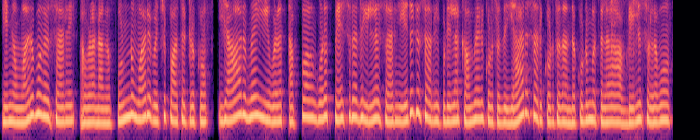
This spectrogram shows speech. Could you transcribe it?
எங்க மருமக சார் அவளை நாங்க பொண்ணு மாதிரி வச்சு பார்த்துட்டு இருக்கோம். யாருமே இவளை தப்பா கூட பேசுறது இல்ல சார். எதுக்கு சார் இப்படி எல்லாம் கம்ப்ளைண்ட் கொடுத்தது? யாரு சார் கொடுத்தது அந்த குடும்பத்துல? அப்படின்னு சொல்லவும்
